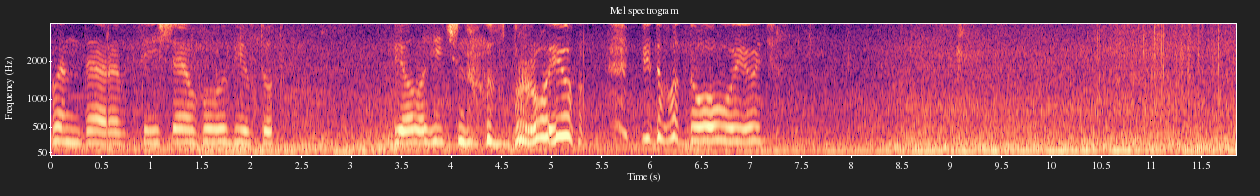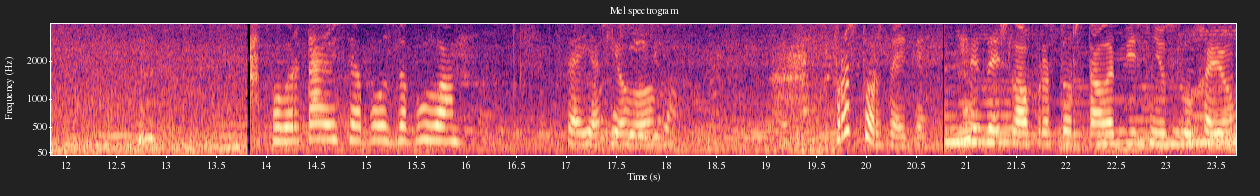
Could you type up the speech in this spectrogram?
бендерівці, ще голубів тут біологічну зброю підгодовують. Повертаюся, бо забула це як його. В простор зайти. Не зайшла в простор, стала пісню слухаю.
